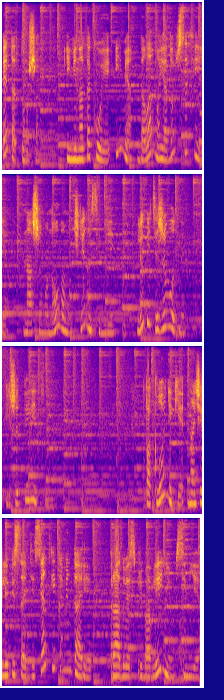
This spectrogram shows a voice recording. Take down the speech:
это Тоша. Именно такое имя дала моя дочь София, нашему новому члену семьи. Любите животных? Пишет певица. Поклонники начали писать десятки комментариев, радуясь прибавлению в семье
